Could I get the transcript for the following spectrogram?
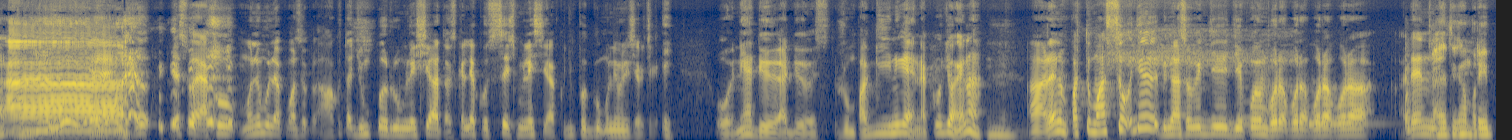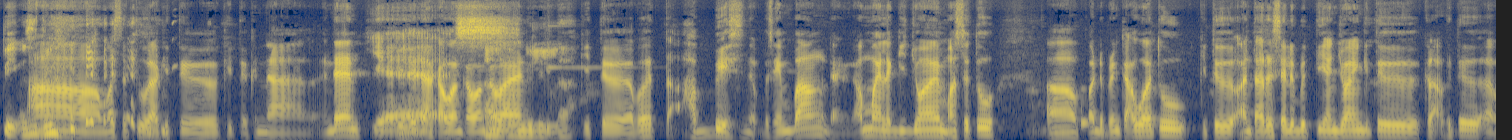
ah, so that's why aku mula-mula aku masuk Clubhouse, aku tak jumpa room Malaysia tau. Sekali aku search Malaysia, aku jumpa Good Morning Malaysia. Aku cakap, eh, oh ni ada ada room pagi ni kan. Aku join lah. Hmm. Ah, dan lepas tu masuk je dengar suara je, je pun borak-borak-borak-borak. Dan Saya tengah merepek masa tu. ah, masa tu lah kita kita kenal. And then Yeah. bila dah kawan-kawan-kawan Alhamdulillah. kita apa tak habis nak bersembang dan ramai lagi join masa tu uh, pada peringkat awal tu kita antara selebriti yang join kita club kita uh,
